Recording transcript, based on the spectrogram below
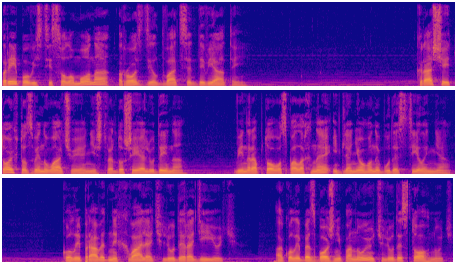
Приповісті Соломона, розділ 29. Краще й той, хто звинувачує, ніж твердошия людина. Він раптово спалахне, і для нього не буде зцілення. Коли праведних хвалять, люди радіють, а коли безбожні панують, люди стогнуть.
